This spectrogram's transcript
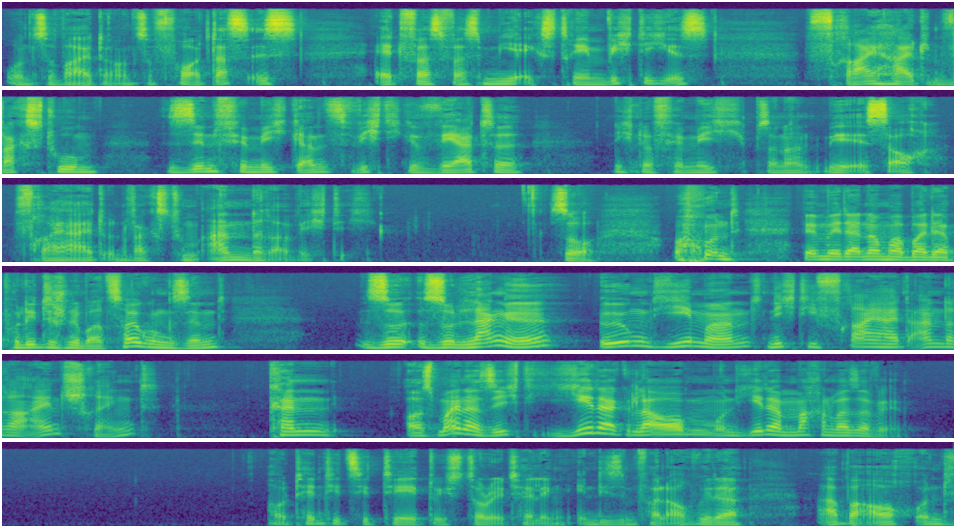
und so weiter und so fort. Das ist etwas, was mir extrem wichtig ist. Freiheit und Wachstum sind für mich ganz wichtige Werte, nicht nur für mich, sondern mir ist auch Freiheit und Wachstum anderer wichtig. So, und wenn wir dann nochmal bei der politischen Überzeugung sind, so, solange irgendjemand nicht die Freiheit anderer einschränkt, kann aus meiner Sicht jeder glauben und jeder machen, was er will. Authentizität durch Storytelling, in diesem Fall auch wieder, aber auch und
